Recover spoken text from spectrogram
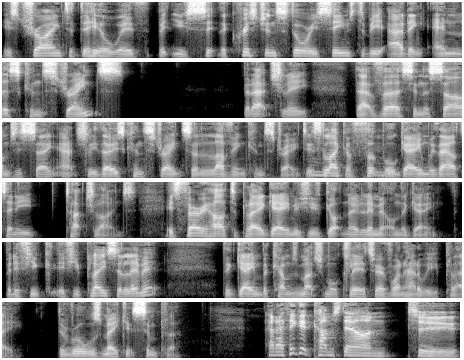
is trying to deal with. But you see, the Christian story seems to be adding endless constraints, but actually, that verse in the Psalms is saying actually those constraints are loving constraints. It's mm. like a football mm. game without any touch lines. It's very hard to play a game if you've got no limit on the game. But if you if you place a limit, the game becomes much more clear to everyone how do we play. The rules make it simpler. And I think it comes down to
